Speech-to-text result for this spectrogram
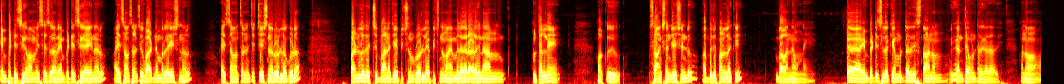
ఎంపీటీసీగా మా మిస్సెస్ గారు ఎంపీటీసీగా అయినారు. ఐదు సంవత్సరాల నుంచి వార్డు నెంబర్గా చేసినారు. ఐదు సంవత్సరాల నుంచి చేసిన రోడ్లో కూడా పండ్లు తెచ్చి బాగానే చేయించినాం రోడ్లు వేయించినాం మా ఎమ్మెల్యే గారు అడిగిన అంతల్నే మాకు శాంక్షన్ చేసిండు. అభివృద్ధి పనులకి బాగానే ఉన్నాయి. ఇక ఎంపీటీసీలోకి ఏముంటుంది? స్థానం. ఇక అంతే ఉంటుంది కదా అది. మనం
